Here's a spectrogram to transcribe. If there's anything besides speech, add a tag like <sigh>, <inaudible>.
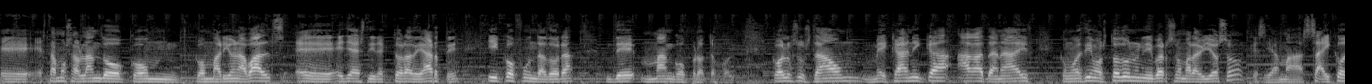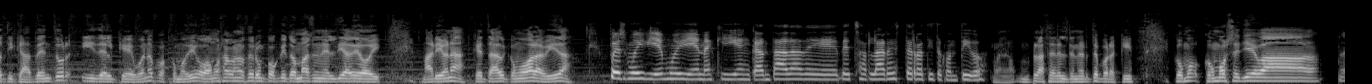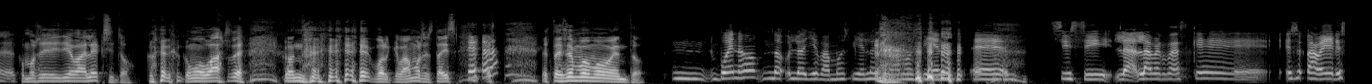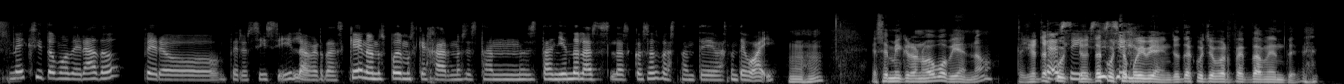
Eh, estamos hablando con, con Mariona Valls, eh, ella es directora de arte y cofundadora de Mango Protocol. Colossus Down, Mecánica, Agatha Knife, como decimos, todo un universo maravilloso que se llama Psychotic Adventure y del que, bueno, pues como digo, vamos a conocer un poquito más en el día de hoy. Mariona, ¿qué tal? ¿Cómo va la vida? Pues muy bien, muy bien. Aquí encantada de, de, charlar este ratito contigo. Bueno, un placer el tenerte por aquí. ¿Cómo, cómo se lleva eh, cómo se lleva el éxito? <laughs> ¿Cómo vas? Con... <laughs> Porque vamos, estáis, <laughs> estáis en buen momento. Bueno, no, lo llevamos bien, lo llevamos bien. Eh, sí, sí. La, la, verdad es que, es, a ver, es un éxito moderado, pero, pero sí, sí, la verdad es que no nos podemos quejar, nos están, nos están yendo las, las cosas bastante, bastante guay. Uh -huh. Ese micro nuevo, bien, ¿no? Yo te, escu sí, yo te sí, escucho sí. muy bien, yo te escucho perfectamente.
